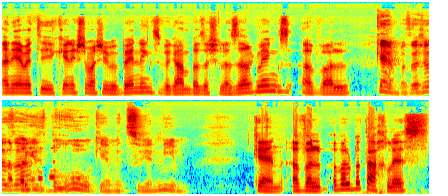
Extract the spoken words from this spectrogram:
אני האמת היא, כן השתמשתי ב Banelings וגם בזה של ה Zerglings, אבל... כן, בזה של ה Zerglings ברור, כי הם מצוינים. כן, אבל, אבל בתכלס,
